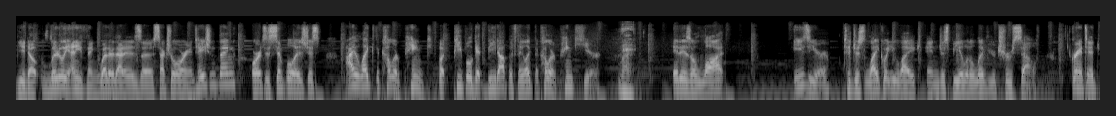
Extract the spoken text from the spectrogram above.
you know literally anything, whether that is a sexual orientation thing or it's as simple as just I like the color pink, but people get beat up if they like the color pink here. Right. It is a lot easier to just like what you like and just be able to live your true self. Granted,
